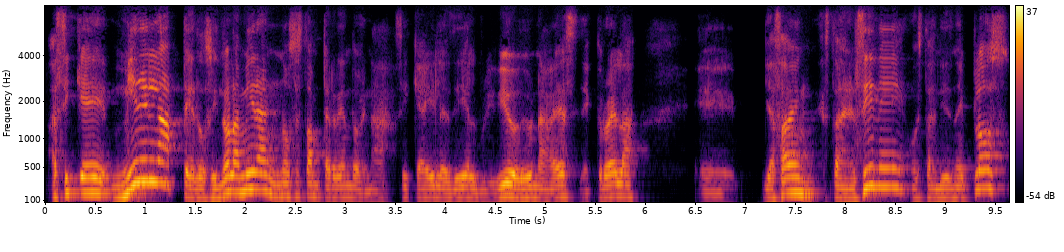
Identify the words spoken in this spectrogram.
Así que mírenla, pero si no la miran, no se están perdiendo de nada. Así que ahí les di el review de una vez de Cruella. Eh, ya saben, está en el cine o está en Disney Plus.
